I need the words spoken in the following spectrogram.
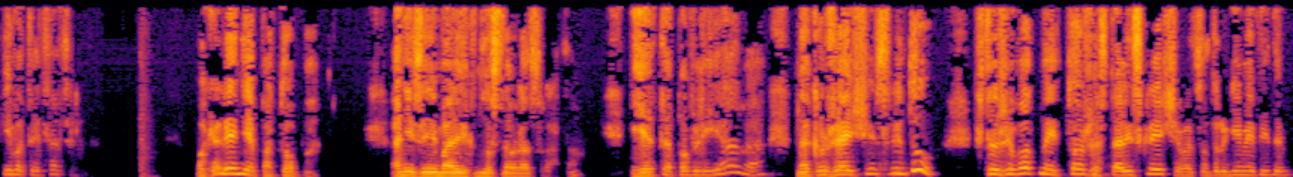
и отрицательную. Поколение потопа, они занимались гнусным развратом, и это повлияло на окружающую среду, что животные тоже стали скрещиваться с другими видами.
